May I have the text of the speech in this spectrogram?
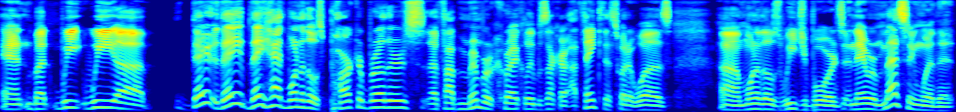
And but we we uh they they they had one of those Parker Brothers, if I remember correctly, it was like a, I think that's what it was, um, one of those Ouija boards, and they were messing with it.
